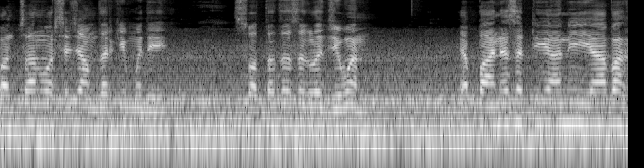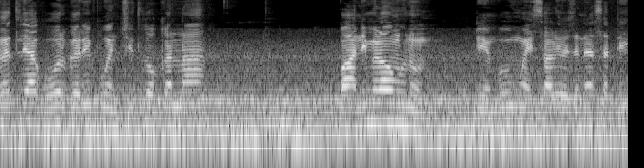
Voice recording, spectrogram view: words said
पंचावन्न वर्षाच्या आमदारकीमध्ये स्वतःचं सगळं जीवन या पाण्यासाठी आणि या भागातल्या गोरगरीब वंचित लोकांना पाणी मिळावं म्हणून टेंबू म्हैसाळ योजनेसाठी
